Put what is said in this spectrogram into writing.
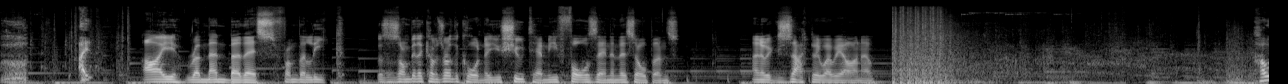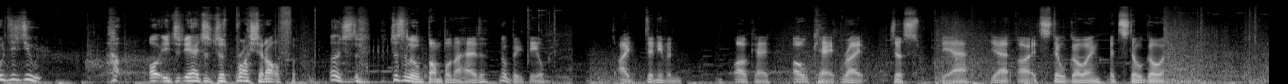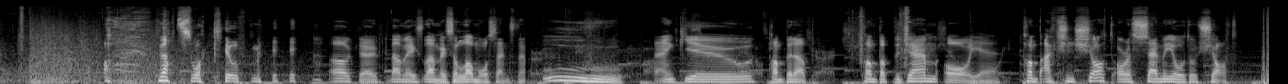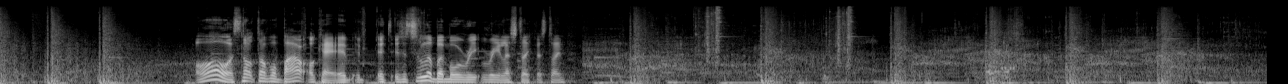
I I remember this from the leak. There's a zombie that comes around the corner, you shoot him, he falls in, and this opens. I know exactly where we are now. How did you... How... Oh, you just, yeah, just, just brush it off. Oh, just, just a little bump on the head. No big deal. I didn't even... Okay. Okay, right. Just, yeah, yeah. It's still going. It's still going. Oh, that's what killed me. okay, that makes that makes a lot more sense now. Ooh, thank you. Pump it up. Pump up the jam. Oh, yeah. Pump action shot or a semi-auto shot. Oh, it's not double barrel. Okay, it, it, it's a little bit more re realistic this time.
